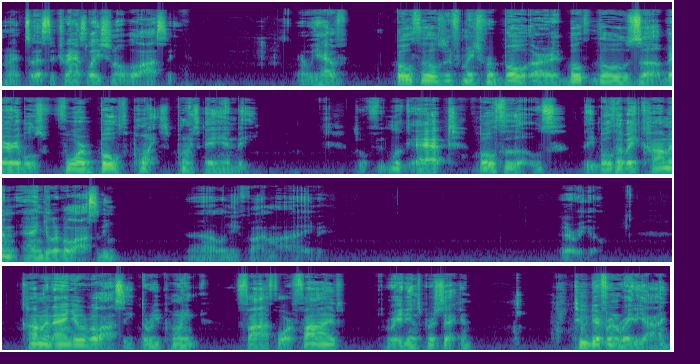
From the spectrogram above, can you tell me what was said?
right? So that's the translational velocity. And we have both of those information for both, or both those uh, variables for both points, points A and B. So if we look at both of those, they both have a common angular velocity. Uh, let me find my, there we go. Common angular velocity, 3.545 radians per second. Two different radii.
